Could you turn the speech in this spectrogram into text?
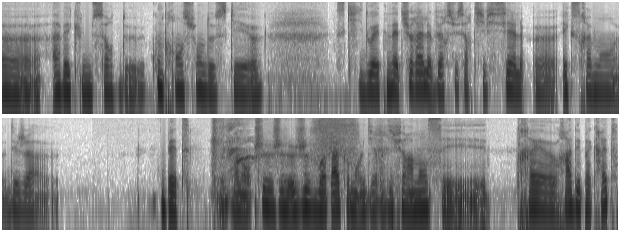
avec une sorte de compréhension de ce qui est ce qui doit être naturel versus artificiel, euh, extrêmement euh, déjà euh, bête. Vraiment, je, ne vois pas comment le dire différemment. C'est très ras des pâquerettes.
